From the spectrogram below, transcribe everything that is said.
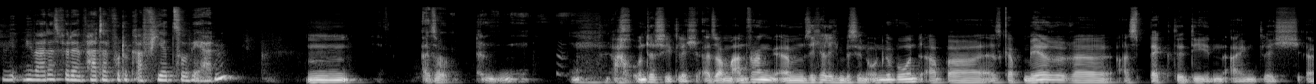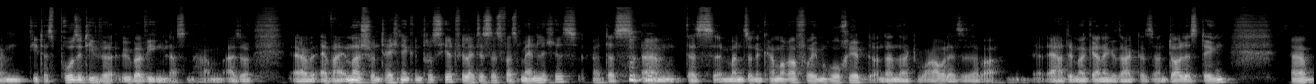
Wie, wie war das für deinen Vater, fotografiert zu werden? Mm, also, äh, ach, unterschiedlich. Also am Anfang ähm, sicherlich ein bisschen ungewohnt, aber es gab mehrere Aspekte, die ihn eigentlich, ähm, die das Positive überwiegen lassen haben. Also er, er war immer schon Technik interessiert. Vielleicht ist das was Männliches, ja, dass, ähm, dass man so eine Kamera vor ihm hochhebt und dann sagt, wow, das ist aber, er hat immer gerne gesagt, das ist ein tolles Ding. Ja,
